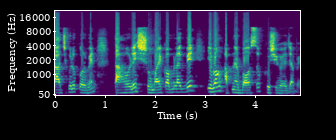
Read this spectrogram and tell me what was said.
কাজগুলো করবেন, তাহলে সময় কম লাগবে এবং আপনার বসও খুশি হয়ে যাবে।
